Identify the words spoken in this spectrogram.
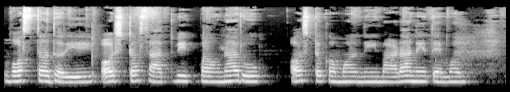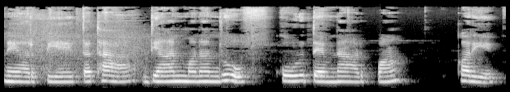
વસ્ત્ર ધરીએ, અષ્ટ સાત્વિક ભાવનારૂપ અષ્ટકમળની માળાને તેમજ ને અર્પીએ તથા ધ્યાન મનનરૂપ કુળ તેમના અર્પણ કરીએ.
